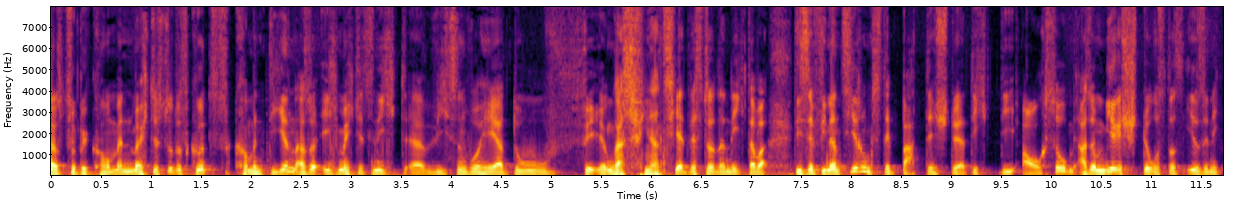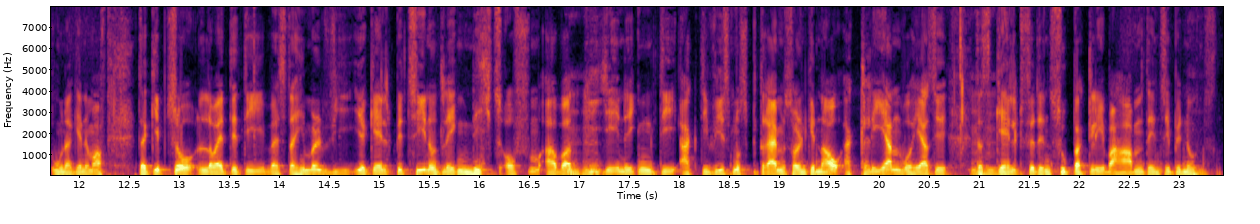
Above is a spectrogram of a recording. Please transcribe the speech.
das zu bekommen. Möchtest du das kurz kommentieren? Also ich möchte jetzt nicht äh, wissen, woher du für irgendwas finanziert wirst oder nicht, aber diese Finanzierungsdebatte stört dich die auch so? Also mir stoßt das irrsinnig unangenehm auf. Da gibt es so Leute, die, weiß der Himmel, wie ihr Geld beziehen und legen nichts offen, aber mhm. diejenigen, die Aktivismus betreiben, sollen genau erklären, woher sie mhm. das Geld für den Superkleber haben, den sie benutzen.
